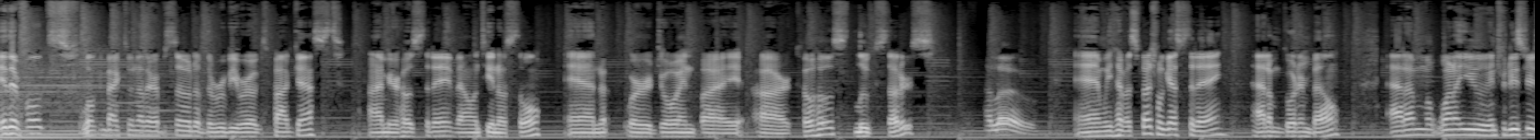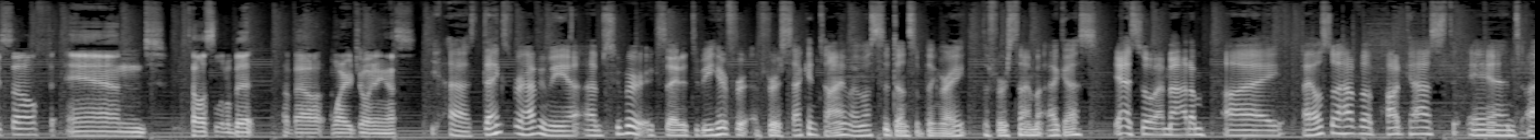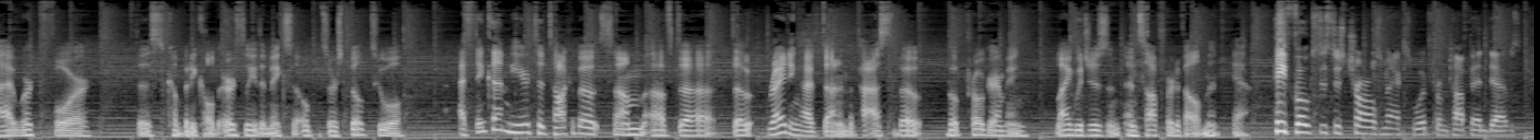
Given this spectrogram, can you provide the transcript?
Hey there, folks. Welcome back to another episode of the Ruby Rogues podcast. I'm your host today, Valentino Stoll, and we're joined by our co host, Luke Stutters. Hello. And we have a special guest today, Adam Gordon Bell. Adam, why don't you introduce yourself and tell us a little bit about why you're joining us? Yeah, thanks for having me. I'm super excited to be here for for a second time. I must have done something right the first time, I guess. Yeah, so I'm Adam. I I also have a podcast and I work for this company called Earthly that makes an open source build tool. I think I'm here to talk about some of the the writing I've done in the past about about programming languages and, and software development. Yeah. Hey folks, this is Charles Max Wood from Top End Devs.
